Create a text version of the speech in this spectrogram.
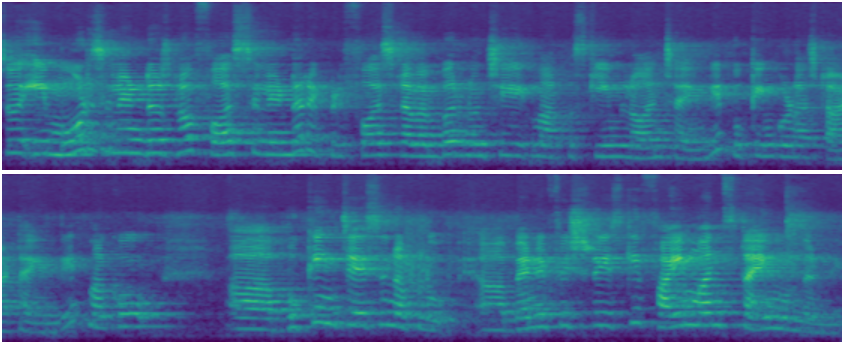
సో ఈ మూడు సిలిండర్స్లో ఫస్ట్ సిలిండర్ ఇప్పుడు ఫస్ట్ నవంబర్ నుంచి మాకు స్కీమ్ లాంచ్ అయింది. బుకింగ్ కూడా స్టార్ట్ అయింది. మాకు బుకింగ్ చేసినప్పుడు బెనిఫిషరీస్కి ఫైవ్ మంత్స్ టైం ఉందండి.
